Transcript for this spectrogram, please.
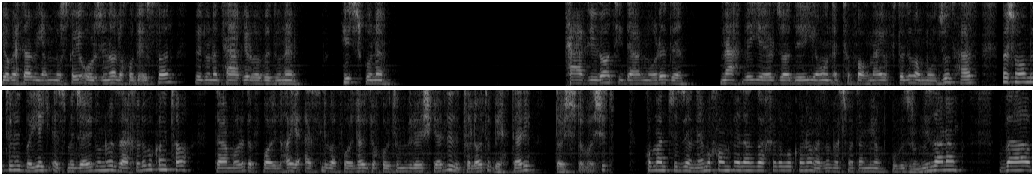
یا بهتر بگم نسخه اورجینال خود استایل بدون تغییر و بدون هیچ گونه تغییراتی در مورد نحوه ارجاده یا اون اتفاق نیفتاده و موجود هست و شما می‌تونید با یک اسم جدید اون رو ذخیره بکنید تا در مورد فایل های اصلی و فایل هایی که خودتون ویرایش کردید اطلاعات بهتری داشته باشید. خب من چیزی رو نمی‌خوام فعلا ذخیره بکنم از این قسمت هم میام خروج رو می‌زنم و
